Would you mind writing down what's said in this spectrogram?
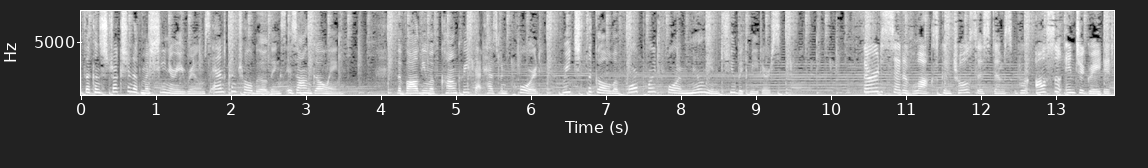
The construction of machinery rooms and control buildings is ongoing. The volume of concrete that has been poured reached the goal of 4.4 million cubic meters. Third set of locks control systems were also integrated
